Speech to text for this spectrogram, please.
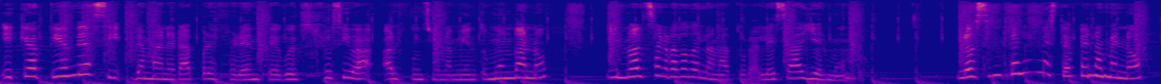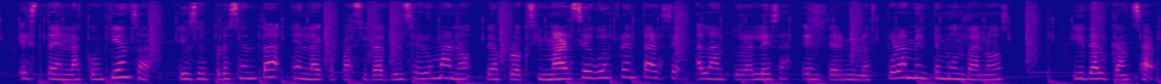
y que atiende así de manera preferente o exclusiva al funcionamiento mundano y no al sagrado de la naturaleza y el mundo. Lo central en este fenómeno está en la confianza, que se presenta en la capacidad del ser humano de aproximarse o enfrentarse a la naturaleza en términos puramente mundanos y de alcanzar,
